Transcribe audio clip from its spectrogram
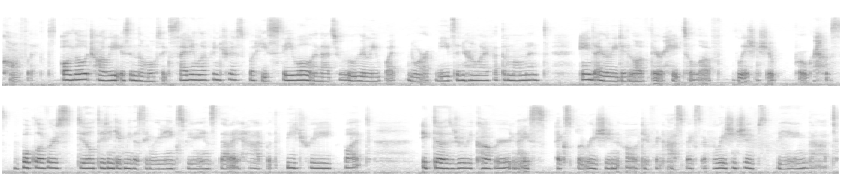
conflicts. Although Charlie isn't the most exciting love interest, but he's stable and that's really what Nora needs in her life at the moment and I really did love their hate to love relationship programs. Book lovers still didn't give me the same reading experience that I had with the beach read, but it does really cover nice exploration of different aspects of relationships, being that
